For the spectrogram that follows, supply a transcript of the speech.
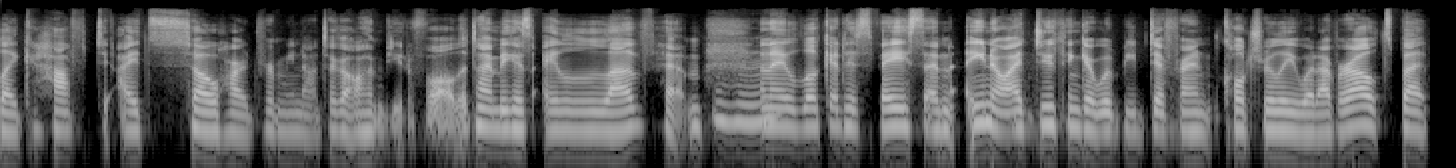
like have to I, it's so hard for me not to call him beautiful all the time because i love him and I look at his face, and you know, I do think it would be different culturally, whatever else, but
